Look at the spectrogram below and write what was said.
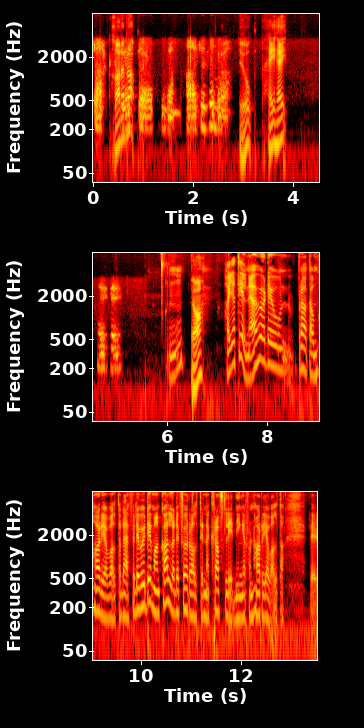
Tack. Ha det bra. Ha det så bra. Jo, hej hej. Hej, hej. Mm. Ja, Hajade till när jag hörde hon prata om Harjavalta där, för det var ju det man kallade förr alltid den här kraftledningen från Harjavalta. Det,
